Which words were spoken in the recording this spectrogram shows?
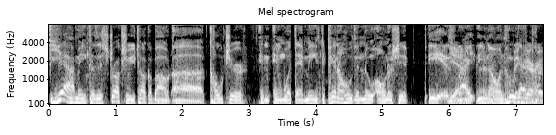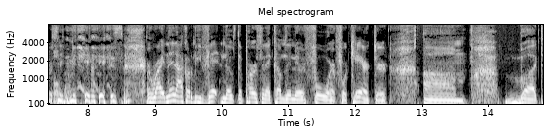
Yeah, I mean, because it's structural. You talk about uh, culture and, and what that means, depending on who the new ownership is, Yeah, right? You uh, know, and who that variable. person is, right? And they're not going to be vetting the, the person that comes in there for for character. Um, but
